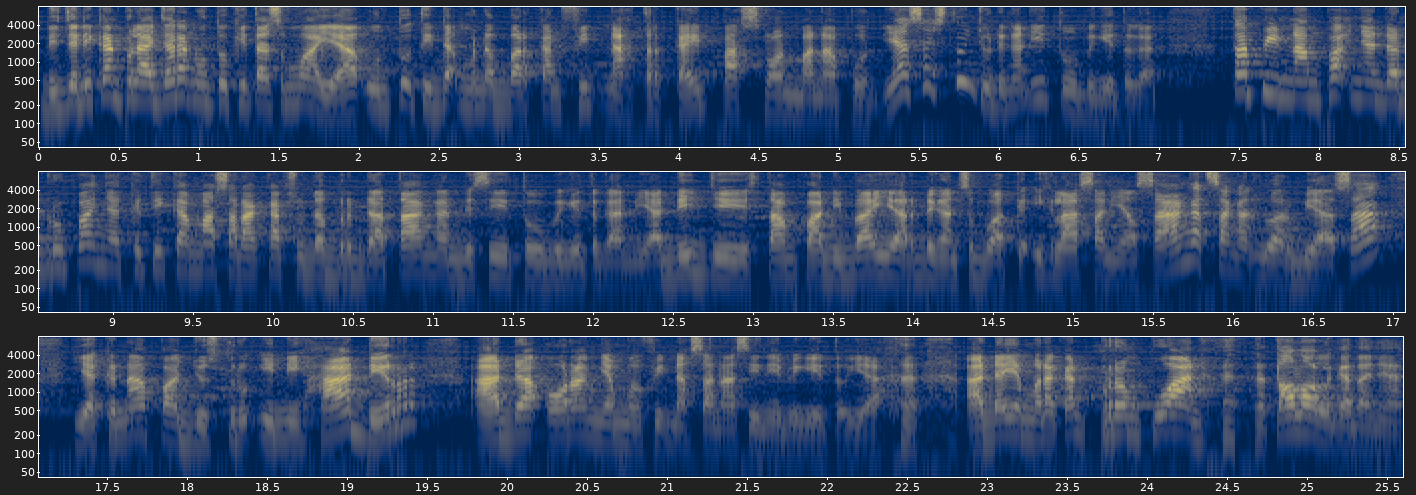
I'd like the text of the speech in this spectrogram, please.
Dijadikan pelajaran untuk kita semua ya, untuk tidak menebarkan fitnah terkait paslon mana pun. Ya saya setuju dengan itu begitu kan. Tapi nampaknya dan rupanya ketika masyarakat sudah berdatangan di situ begitu kan? Ya DJ tanpa dibayar dengan sebuah keikhlasan yang sangat-sangat luar biasa ya kenapa justru ini hadir? Ada orang yang memfitnah sana sini begitu ya. Ada yang merakan perempuan. Tolol katanya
